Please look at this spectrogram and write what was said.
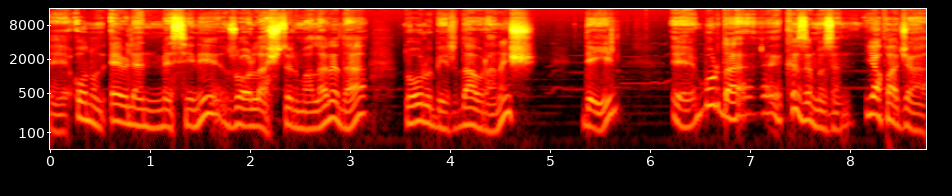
e, onun evlenmesini zorlaştırmaları da doğru bir davranış değil. E, burada e, kızımızın yapacağı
